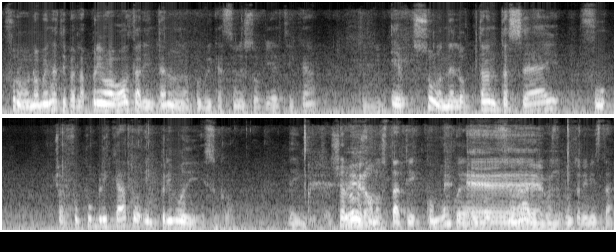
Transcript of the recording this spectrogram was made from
furono nominati per la prima volta all'interno di una pubblicazione sovietica mm-hmm. e solo nell'86 fu, cioè fu pubblicato il primo disco dei Beatles. Cioè loro sono stati comunque rivoluzionari eh, da questo punto di vista.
